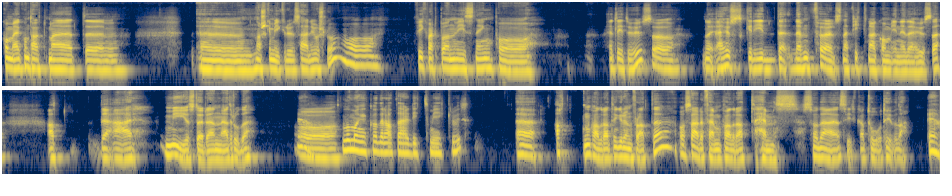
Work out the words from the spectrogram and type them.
kom jeg i kontakt med et uh, uh, norske mikrohus her i Oslo, og fikk vært på en visning på et lite hus. Og jeg husker i den følelsen jeg fikk når jeg kom inn i det huset, at det er mye større enn jeg trodde. Og Hvor mange kvadrat er ditt mikrohus? Eh, 18 kvadrat i grunnflate, og så er det 5 kvadrat hems. Så det er ca. 22, da. Ja.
